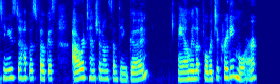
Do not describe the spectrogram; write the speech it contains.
continues to help us focus our attention on something good. And we look forward to creating more.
